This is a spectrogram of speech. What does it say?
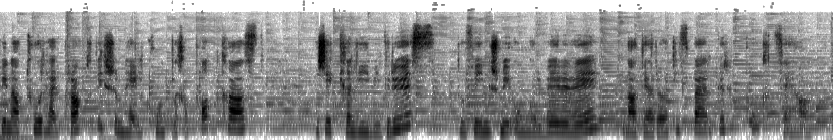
bei Naturheil Praktisch, heilkundlichen Podcast. Ich schicke liebe Grüße. Du findest mich unter www.nadiarödlisberger.ch.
